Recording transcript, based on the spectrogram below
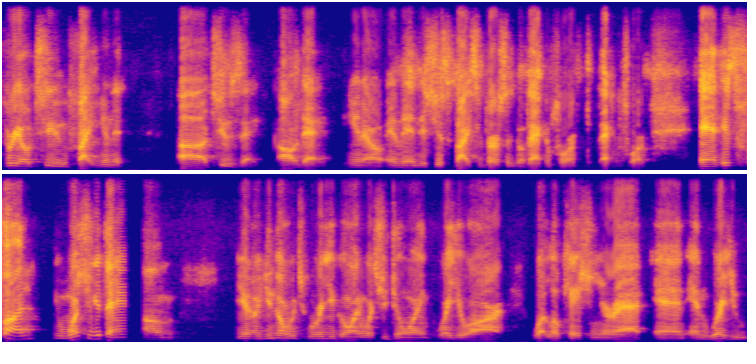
302 fight unit uh, Tuesday all day. You know, and then it's just vice versa, go back and forth, back and forth, and it's fun. Once you get the, um, you know, you know which, where you're going, what you're doing, where you are, what location you're at, and and where you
